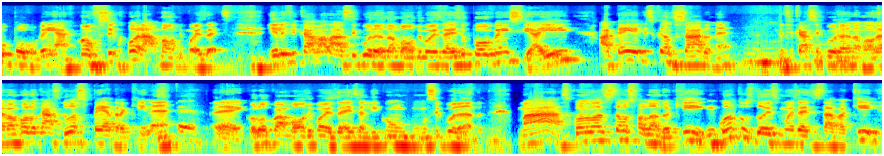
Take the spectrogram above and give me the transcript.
para o povo ganhar. Vamos segurar a mão de Moisés. E ele ficava lá segurando a mão de Moisés e o povo vencia. Aí até eles cansaram, né? De ficar segurando a mão. Né? Vamos colocar as duas pedras aqui, né? É, e colocou a mão de Moisés ali com, com, segurando. Mas, quando nós estamos falando aqui, enquanto os dois Moisés estavam aqui,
